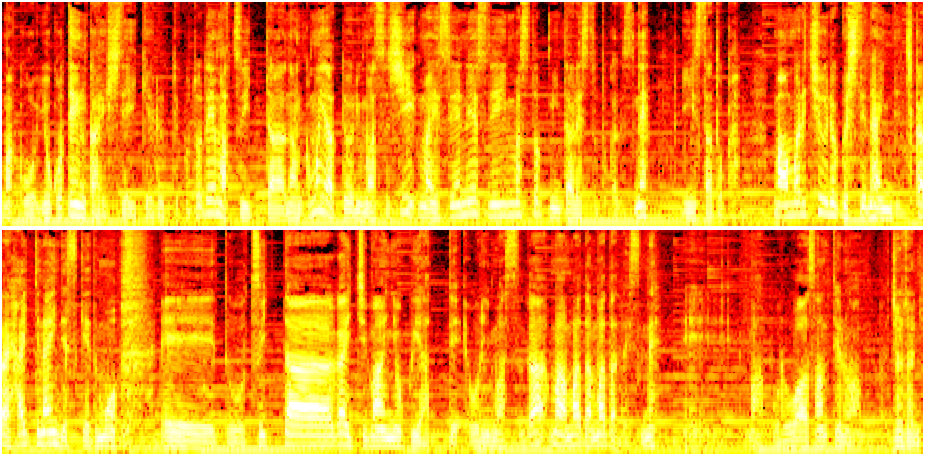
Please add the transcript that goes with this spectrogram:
まあ、こう横展開していけるということで、まあ、Twitter なんかもやっておりますし、まあ、SNS で言いますと Pinterest とかですねインスタとか、まあ、あんまり注力してないんで力入ってないんですけれども、えーと、Twitter が一番よくやっておりますが、まあ、まだまだですね、えー、まあ、フォロワーさんっていうのは徐々に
